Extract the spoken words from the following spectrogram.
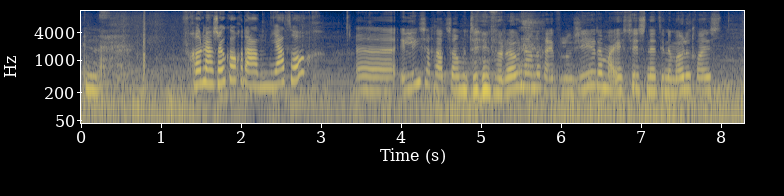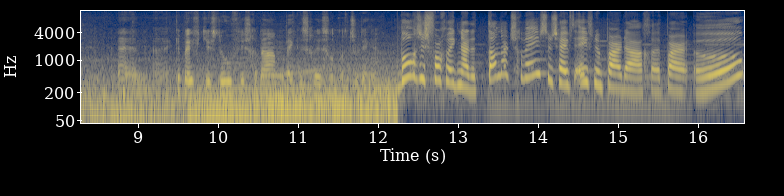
En eh Verona is ook al gedaan, ja toch? Eh, Elisa gaat zo meteen Verona nog even logeren, maar ze is net in de molen geweest. En eh, ik heb eventjes de hoefjes gedaan, dekens gewisseld, dat soort dingen. Boris is vorige week naar de tandarts geweest, dus hij heeft even een paar dagen, een paar... Oh,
